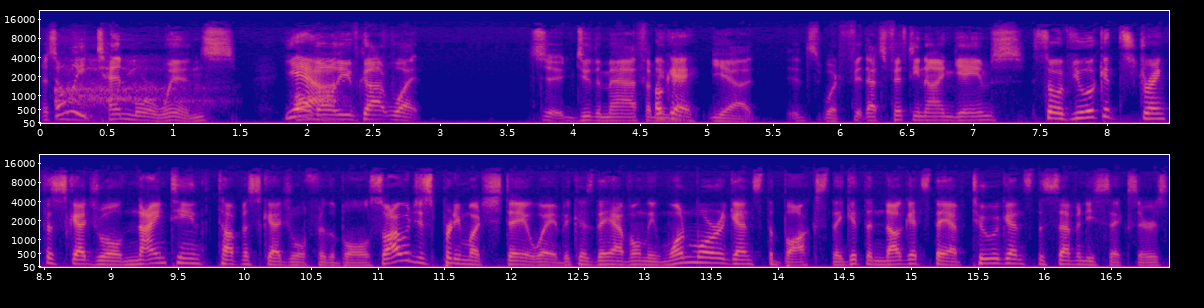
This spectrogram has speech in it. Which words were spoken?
It's only 10 more wins. yeah. Although you've got what? To do the math. I mean, Okay. yeah. It's what? That's 59 games. So if you look at strength of schedule, 19th toughest schedule for the Bulls. So I would just pretty much stay away because they have only one more against the Bucks. They get the Nuggets, they have two against the 76ers.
